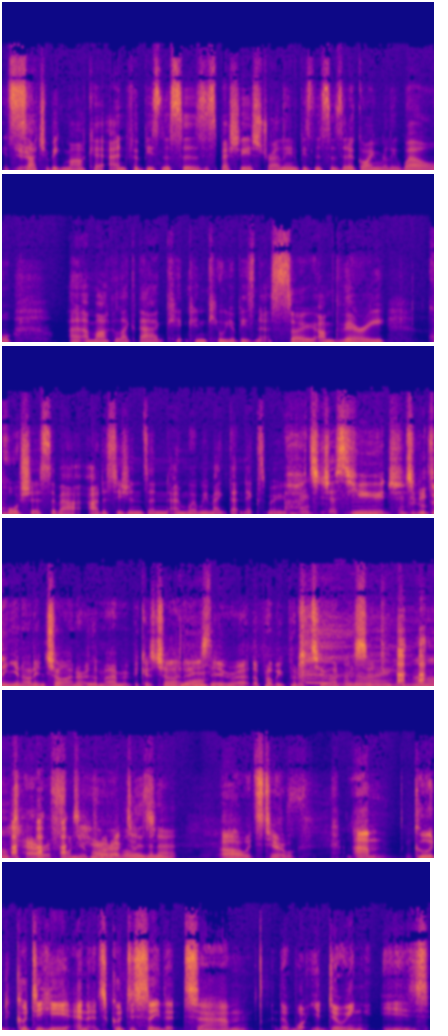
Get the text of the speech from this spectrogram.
It's Yeah. such a big market. And for businesses, especially Australian businesses that are going really well, a, a market like that can, can kill your business. So I'm very cautious about our decisions and, and when we make that next move. Oh, it's just Mm. huge. Well, it's a good thing you're not in China at the moment because Chinese, Yeah. they're, uh, they'll probably put a 200% I know. tariff on your Terrible, product. It's- isn't it? Oh, it's terrible. Um, good, good to hear, and it's good to see that um, that what you're doing is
